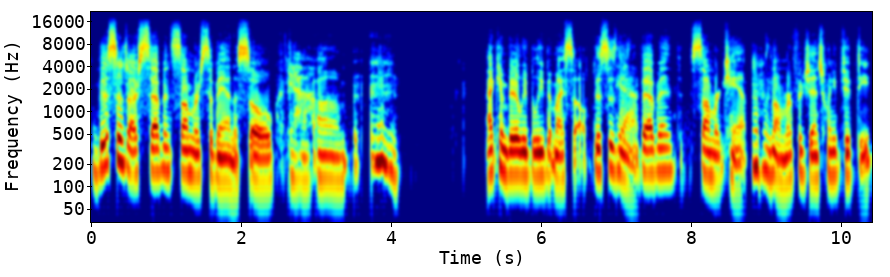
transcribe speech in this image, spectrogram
This is our seventh summer, Savannah. So yeah, um, I can barely believe it myself. This is yeah. the seventh summer camp mm-hmm. summer for Gen 2050.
